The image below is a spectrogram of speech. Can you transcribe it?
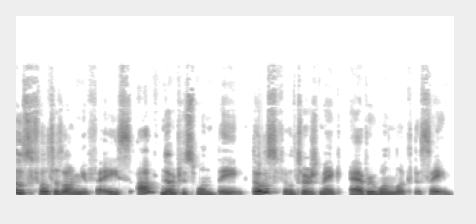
those filters are on your face, I've noticed one thing those filters make everyone look the same.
